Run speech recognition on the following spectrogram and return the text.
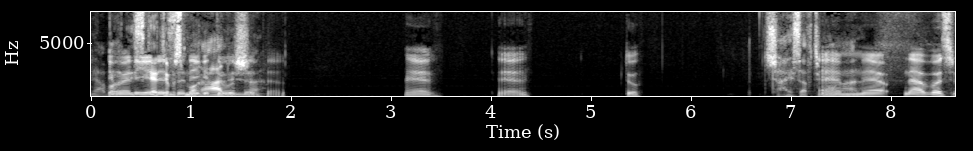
Ja, Ich aber meine, es ich geht ums das getan, Moralische. nicht, Ja. Ja. Scheiß auf die Moral. Ähm, ja. Na, was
